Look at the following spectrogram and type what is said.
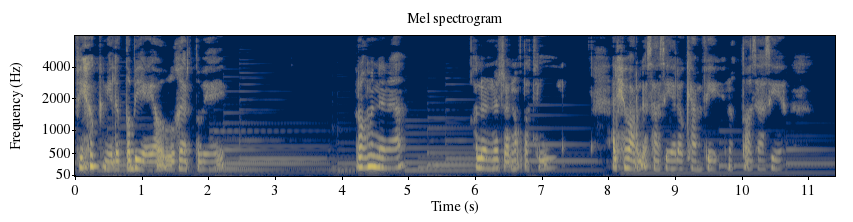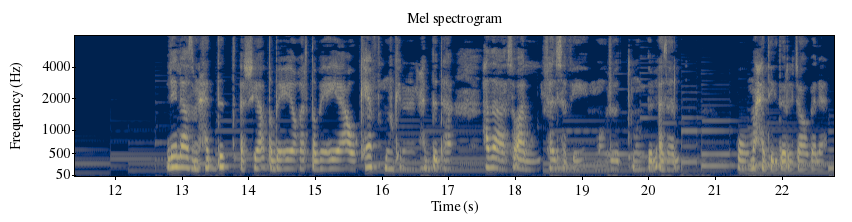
في حكمي للطبيعي أو الغير طبيعي. رغم أننا خلونا نرجع لنقطة الحوار الأساسية لو كان فيه نقطة أساسية. ليه لازم نحدد أشياء طبيعية وغير طبيعية أو كيف ممكن أن نحددها؟ هذا سؤال فلسفي موجود منذ الأزل وما حد يقدر يجاوب عليه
